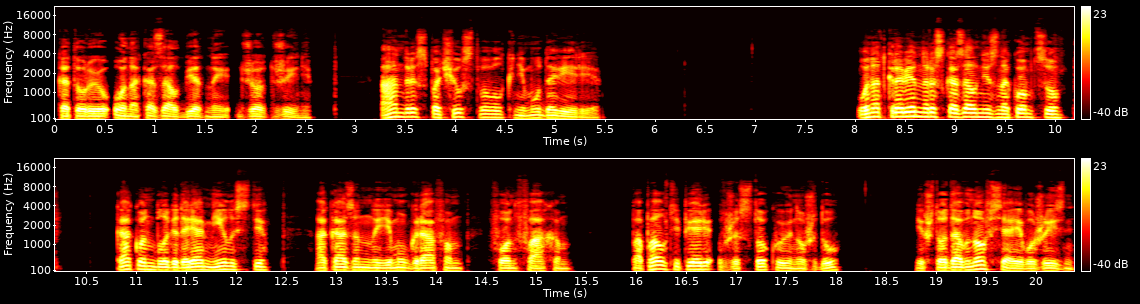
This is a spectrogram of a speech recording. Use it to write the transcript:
которую он оказал бедной Джорджине, Андрес почувствовал к нему доверие. Он откровенно рассказал незнакомцу, как он благодаря милости, оказанной ему графом фон Фахом, попал теперь в жестокую нужду, и что давно вся его жизнь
